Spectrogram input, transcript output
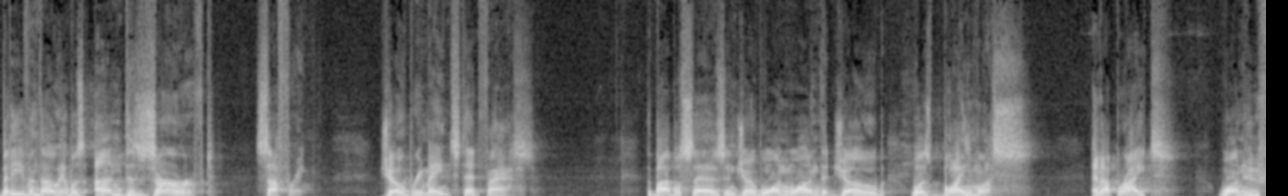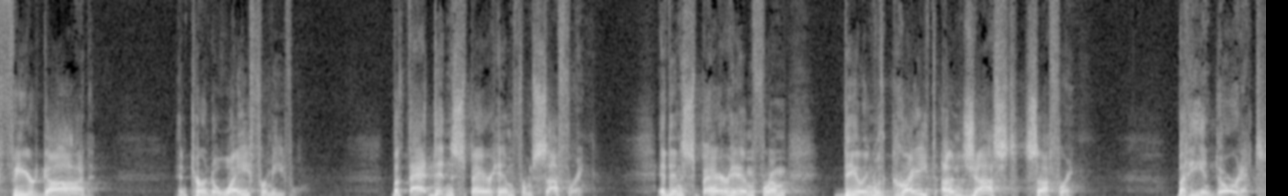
but even though it was undeserved suffering, Job remained steadfast. The Bible says in Job 1 1 that Job was blameless and upright, one who feared God and turned away from evil. But that didn't spare him from suffering. It didn't spare him from dealing with great unjust suffering. But he endured it.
